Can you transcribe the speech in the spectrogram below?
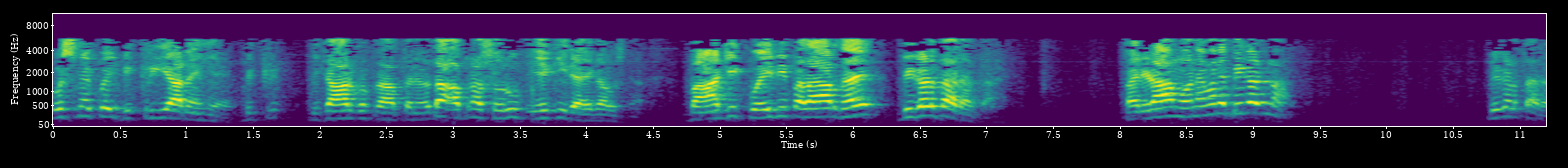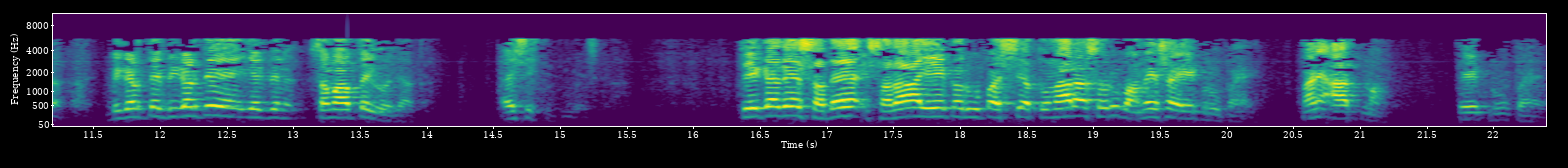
उसमें कोई विक्रिया नहीं है। विकार को प्राप्त नहीं होता, अपना स्वरूप एक ही रहेगा उसका। बाकी कोई भी पदार्थ है, बिगड़ता रहता है। परिणाम होने माने बिगड़ना। बिगड़ता रहता है। बिगड़ते बिगड़ते एक दिन समाप्त ही हो जाता ऐसी स्थिति है इसका। तो कहते सदा सदा एक रूप से तुम्हारा स्वरूप हमेशा एक रूप है। माने आत्मा एक रूप है।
